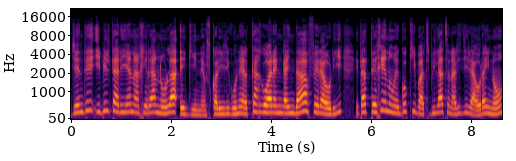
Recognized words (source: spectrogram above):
Jende ibiltarien ajera nola egin Euskal Irigune elkargoaren gainda afera hori eta terreno egoki bat bilatzen ari dira oraino,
